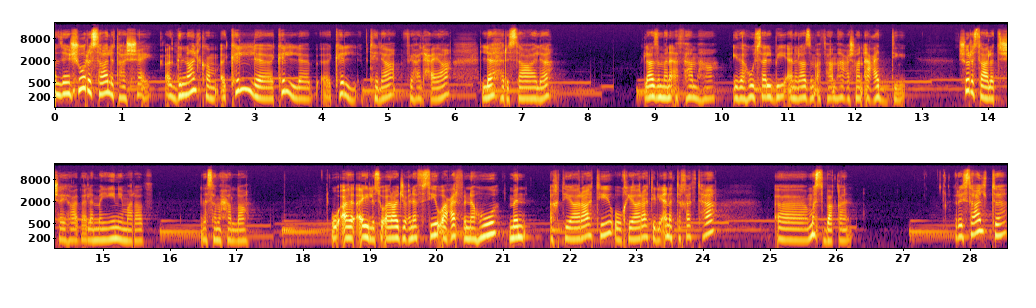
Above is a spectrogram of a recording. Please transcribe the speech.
زين شو رسالة هالشيء؟ قلنا لكم كل كل كل ابتلاء في هالحياة له رسالة لازم أنا أفهمها. إذا هو سلبي أنا لازم أفهمها عشان أعدي. شو رسالة الشيء هذا؟ لما يجيني مرض لا سمح الله. وأجلس وأراجع نفسي وأعرف أنه هو من اختياراتي وخياراتي اللي أنا اتخذتها آه، مسبقا. رسالته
